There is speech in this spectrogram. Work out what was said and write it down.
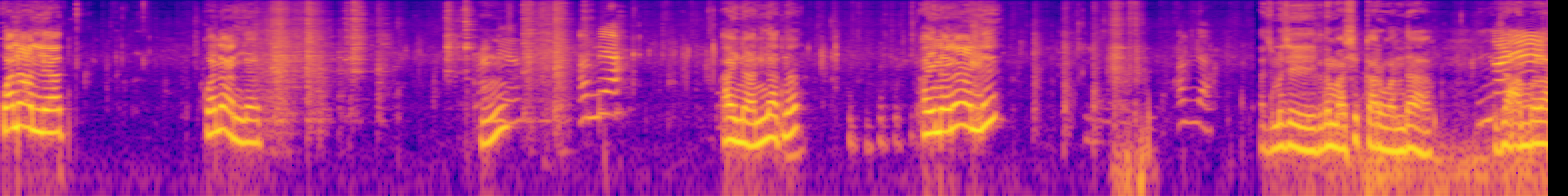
कोणा आणल्यात? कोणा आणल्यात? आईनं आणल्यात ना? आईनं नाही आणले? आज म्हणजे एकदम अशी करवंदा जांभळा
